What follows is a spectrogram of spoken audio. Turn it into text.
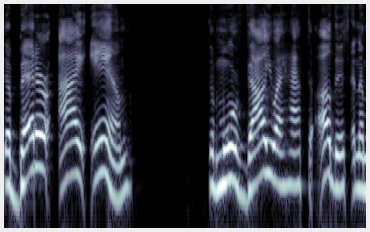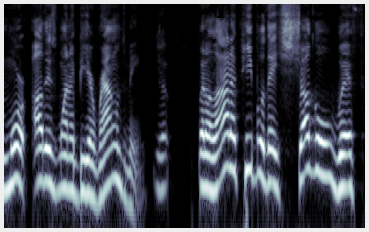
the better I am, the more value I have to others, and the more others want to be around me. Yep. But a lot of people they struggle with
